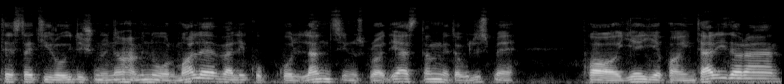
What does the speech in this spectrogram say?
تست های تیرویدشون اینا همه نرماله ولی خب کلا sinus brady هستن متابولیسم پایه پایین تری دارن.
